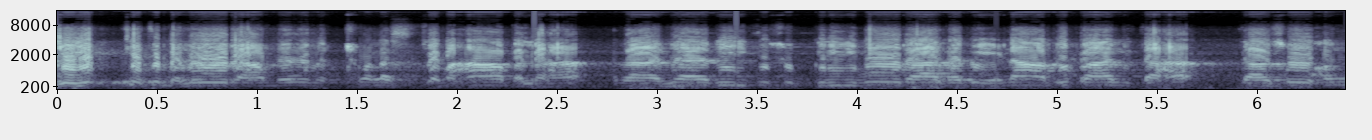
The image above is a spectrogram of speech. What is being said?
జయత్యతి బలో రామో లక్ష్మణశ్చ మహాబల రాజారీతి సుగ్రీవో రాఘవేణాభిపాలిత దాసోహం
